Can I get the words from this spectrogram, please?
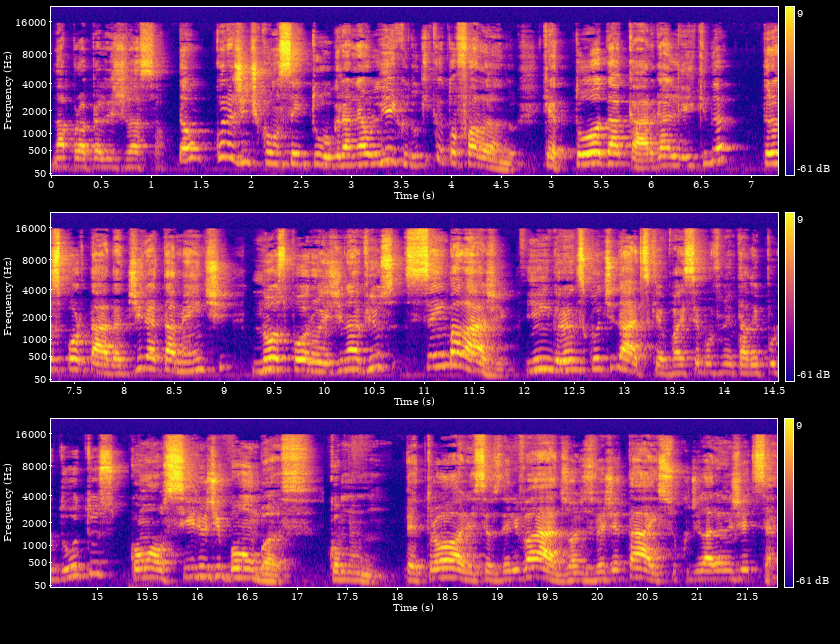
na própria legislação. Então, quando a gente conceitua o granel líquido, o que, que eu estou falando? Que é toda a carga líquida transportada diretamente nos porões de navios sem embalagem e em grandes quantidades, que vai ser movimentado por dutos com auxílio de bombas, como petróleo e seus derivados, óleos vegetais, suco de laranja, etc.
